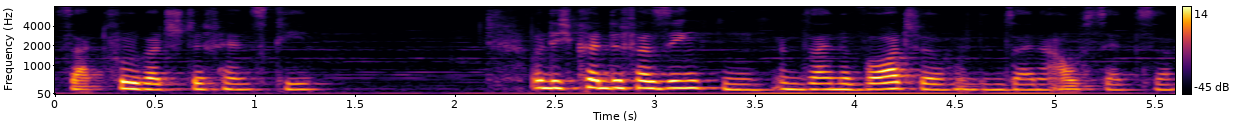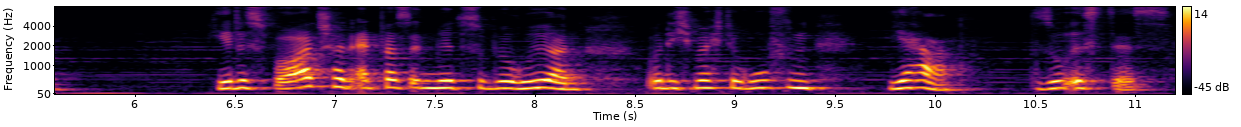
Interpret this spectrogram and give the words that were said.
sagt Fulbert Stefensky und ich könnte versinken in seine Worte und in seine Aufsätze. Jedes Wort scheint etwas in mir zu berühren und ich möchte rufen, ja, so ist es,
